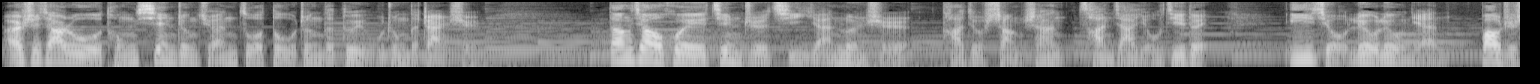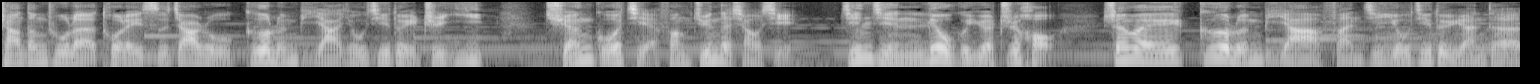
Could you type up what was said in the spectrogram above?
而是加入同宪政权做斗争的队伍中的战士。当教会禁止其言论时，他就上山参加游击队。一九六六年，报纸上登出了托雷斯加入哥伦比亚游击队之一——全国解放军的消息。仅仅六个月之后，身为哥伦比亚反击游击队员的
